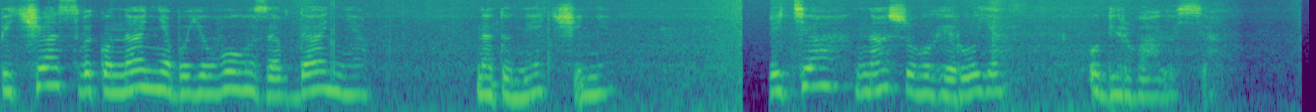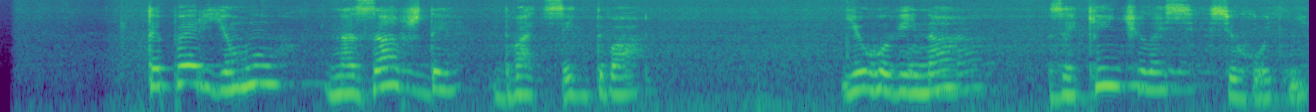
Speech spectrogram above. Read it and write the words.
під час виконання бойового завдання на Донеччині життя нашого героя обірвалося. Тепер йому назавжди 22. Його війна закінчилась сьогодні.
